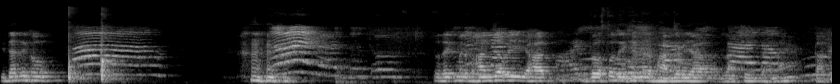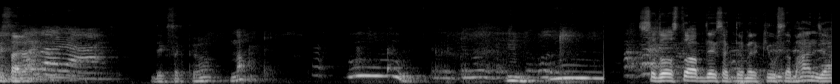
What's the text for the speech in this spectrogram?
इधर देखो। तो देख मेरे भांजा भी यहाँ, दोस्तों, देखिए मेरे भांजा भी यहाँ राखी पहना है। काफ़ी सारा। देख सकते हो, ना? सो दोस्तों, आप देख सकते हो मेरा क्यूट सा भांजा।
